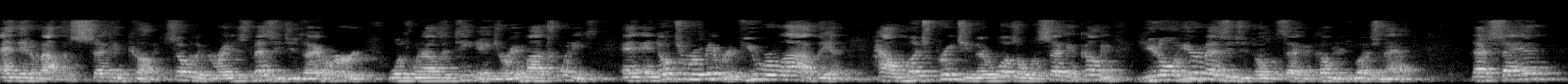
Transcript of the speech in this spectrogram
and then about the second coming. Some of the greatest messages I ever heard was when I was a teenager in my 20s. And, and don't you remember, if you were alive then, how much preaching there was on the second coming? You don't hear messages on the second coming as much now. That's sad,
